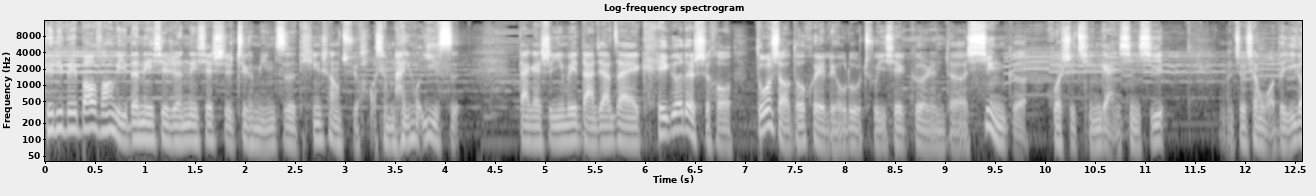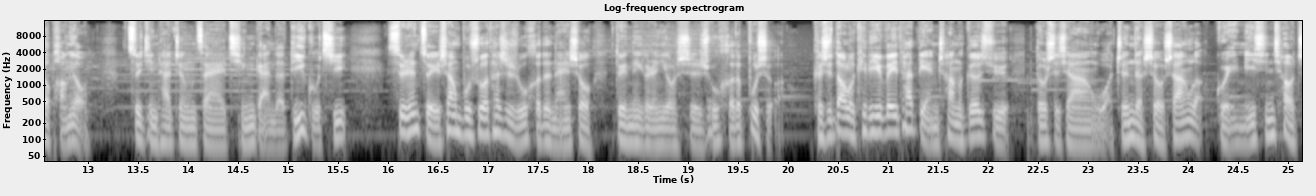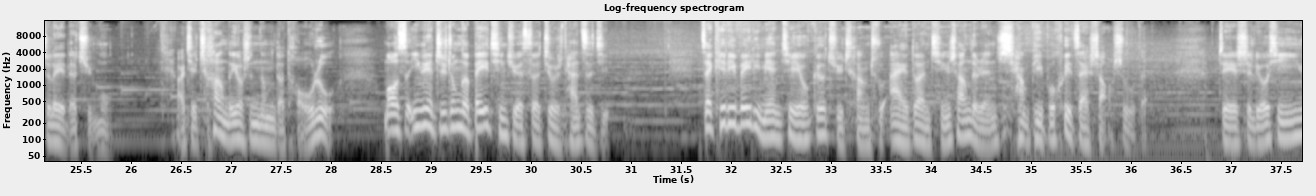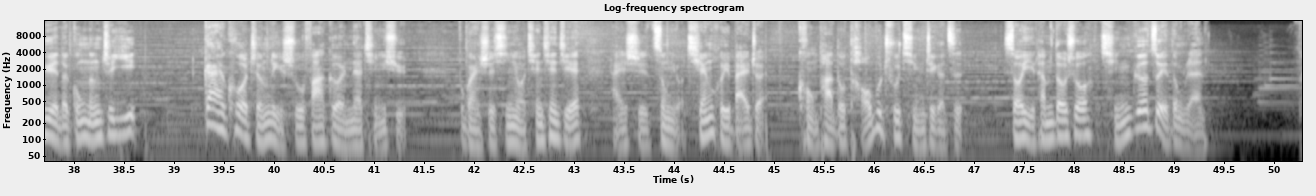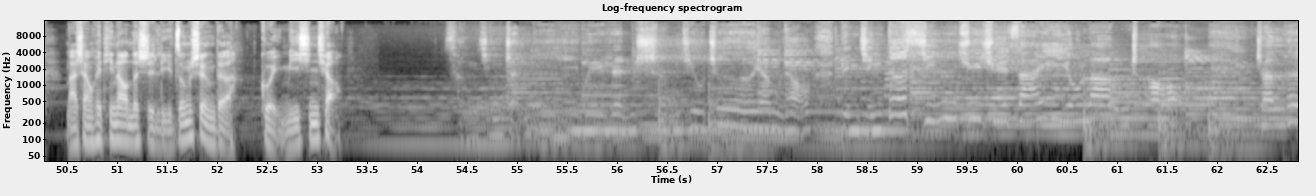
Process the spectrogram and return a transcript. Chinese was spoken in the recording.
KTV 包房里的那些人那些事，这个名字听上去好像蛮有意思。大概是因为大家在 K 歌的时候，多少都会流露出一些个人的性格或是情感信息。就像我的一个朋友，最近他正在情感的低谷期，虽然嘴上不说他是如何的难受，对那个人又是如何的不舍，可是到了 KTV，他点唱的歌曲都是像《我真的受伤了》《鬼迷心窍》之类的曲目，而且唱的又是那么的投入，貌似音乐之中的悲情角色就是他自己。在 KTV 里面借由歌曲唱出爱断情伤的人，想必不会在少数的。这也是流行音乐的功能之一，概括整理抒发个人的情绪。不管是心有千千结，还是纵有千回百转，恐怕都逃不出“情”这个字。所以他们都说情歌最动人。马上会听到的是李宗盛的《鬼迷心窍》。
